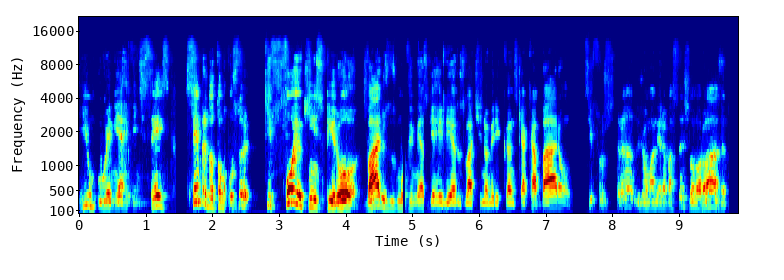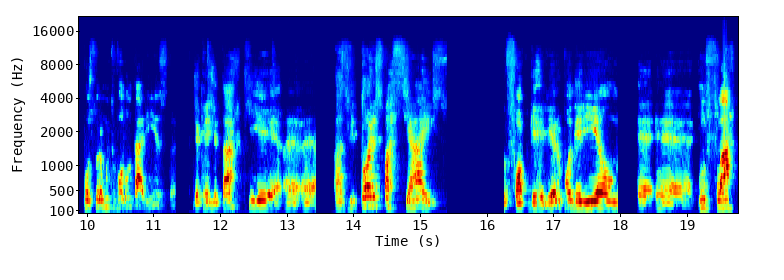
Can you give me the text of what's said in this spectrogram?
E o, o MR-26 sempre adotou uma postura que foi o que inspirou vários dos movimentos guerrilheiros latino-americanos que acabaram se frustrando de uma maneira bastante dolorosa, postura muito voluntarista, de acreditar que é, é, as vitórias parciais do foco guerrilheiro poderiam é, é, inflar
